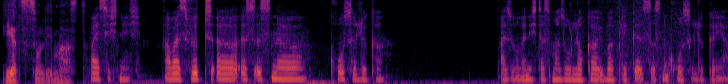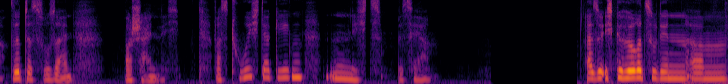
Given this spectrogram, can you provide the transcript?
jetzt zum Leben hast. Weiß ich nicht. Aber es wird, äh, es ist eine große Lücke. Also wenn ich das mal so locker überblicke, ist das eine große Lücke, ja. Wird das so sein? Wahrscheinlich. Was tue ich dagegen? Nichts bisher. Also ich gehöre zu den ähm,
